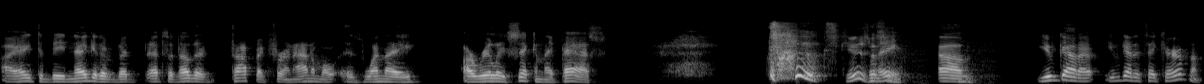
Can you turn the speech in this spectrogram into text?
I hate to be negative, but that's another topic for an animal is when they are really sick and they pass. Excuse me. Um, you've got to you've got to take care of them.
